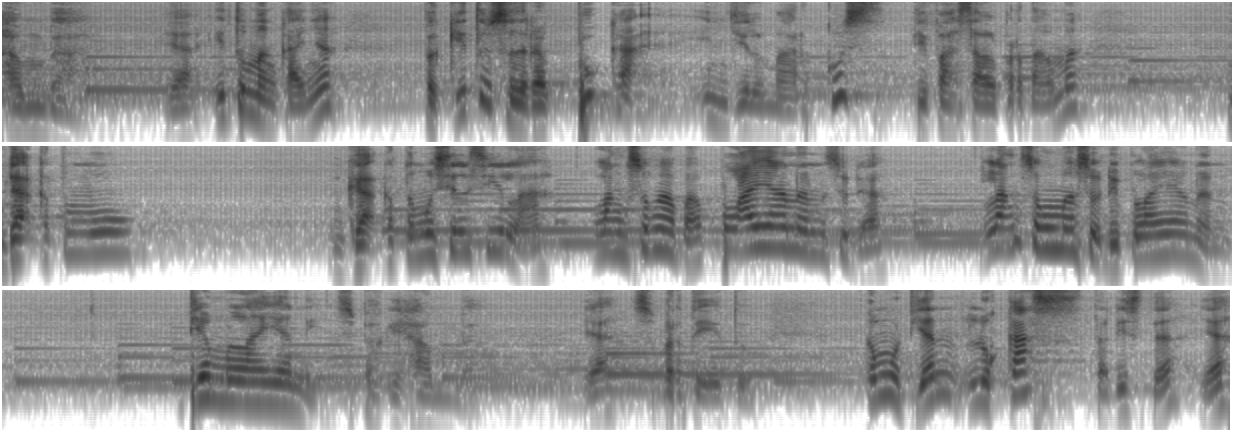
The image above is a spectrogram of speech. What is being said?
Hamba. Ya, itu makanya begitu saudara buka Injil Markus di pasal pertama, tidak ketemu nggak ketemu silsilah, langsung apa? Pelayanan sudah, langsung masuk di pelayanan. Dia melayani sebagai hamba, ya seperti itu. Kemudian Lukas tadi sudah ya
